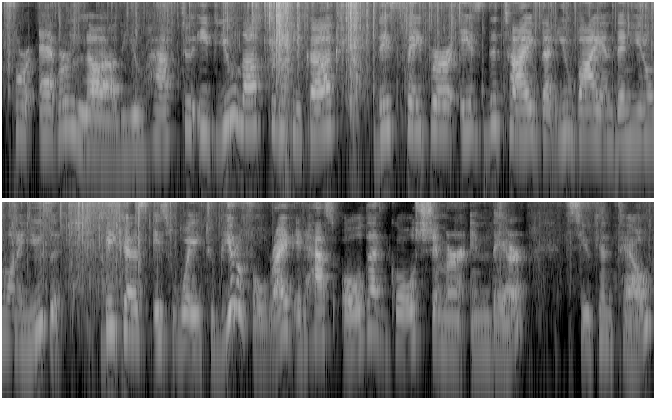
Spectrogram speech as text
Forever love. You have to if you love pretty peacock this paper is the type that you buy and then you don't want to use it because it's way too beautiful right? It has all that gold shimmer in there so you can tell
